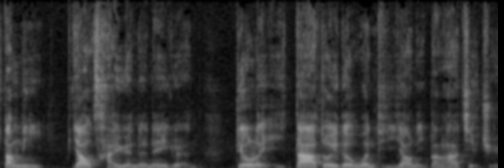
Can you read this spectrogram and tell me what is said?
当你要裁员的那一个人丢了一大堆的问题要你帮他解决，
